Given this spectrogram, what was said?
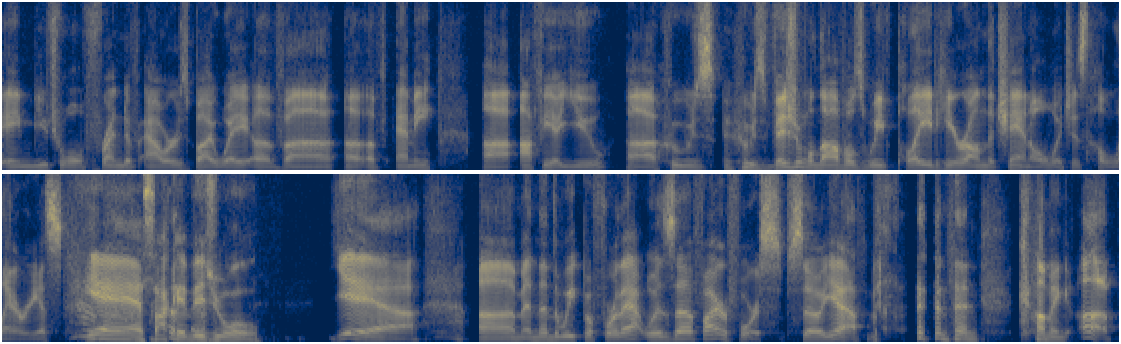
a mutual friend of ours by way of uh, uh, of Emmy, uh, Afia Yu, uh, whose whose visual novels we've played here on the channel, which is hilarious. Yeah, Sake Visual. Yeah. Um, and then the week before that was uh, Fire Force. So yeah. and then coming up,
